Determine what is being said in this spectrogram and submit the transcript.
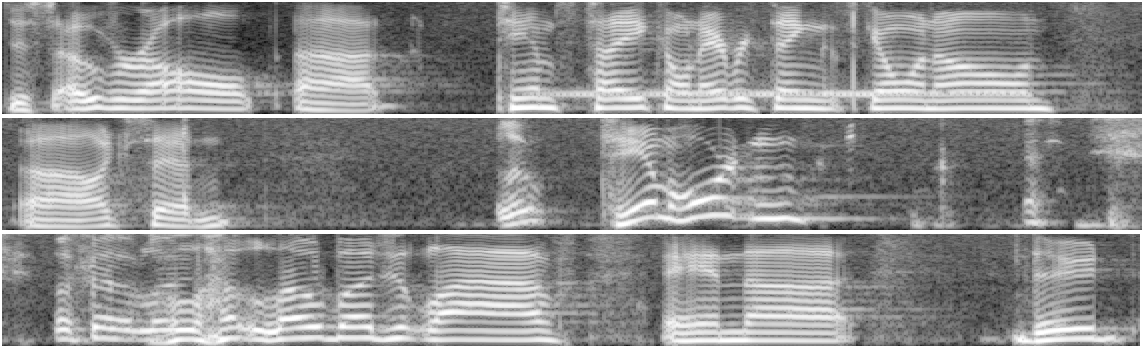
just overall uh, Tim's take on everything that's going on. Uh, like I said, hello, Tim Horton. What's up, Luke? Low budget live, and uh, dude,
